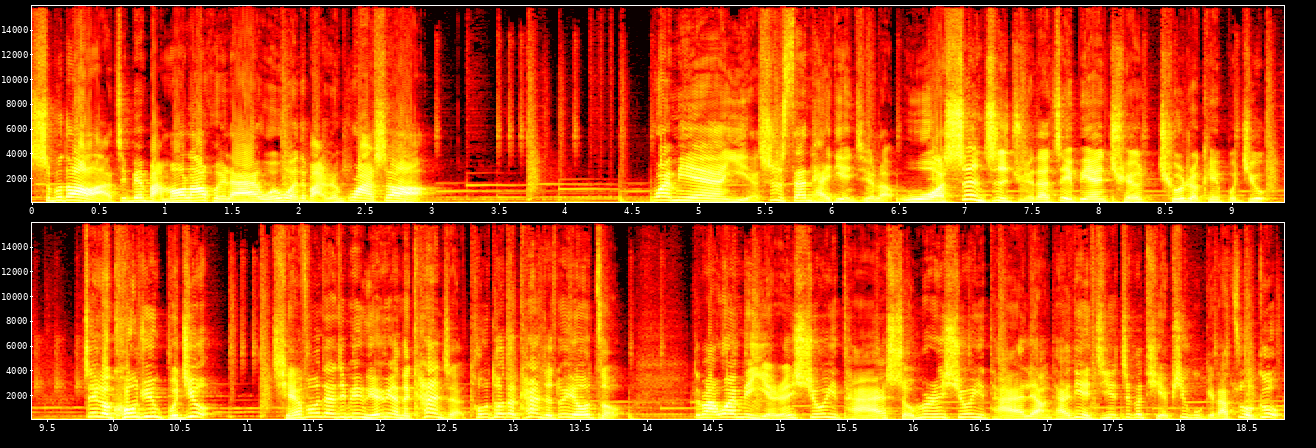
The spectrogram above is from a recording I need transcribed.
吃不到啊！这边把猫拉回来，稳稳的把人挂上。外面也是三台电机了，我甚至觉得这边求求者可以不救，这个空军不救，前锋在这边远远的看着，偷偷的看着队友走，对吧？外面野人修一台，守墓人修一台，两台电机，这个铁屁股给他做够。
